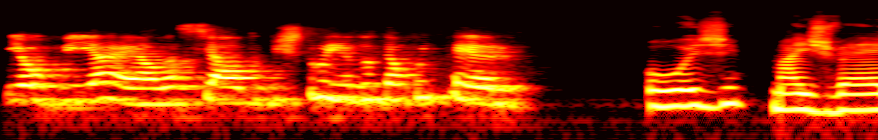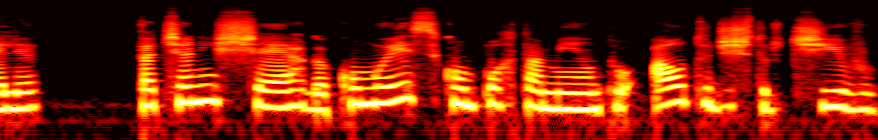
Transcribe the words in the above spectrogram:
E eu via ela se autodestruindo o tempo inteiro. Hoje, mais velha, Tatiana enxerga como esse comportamento autodestrutivo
